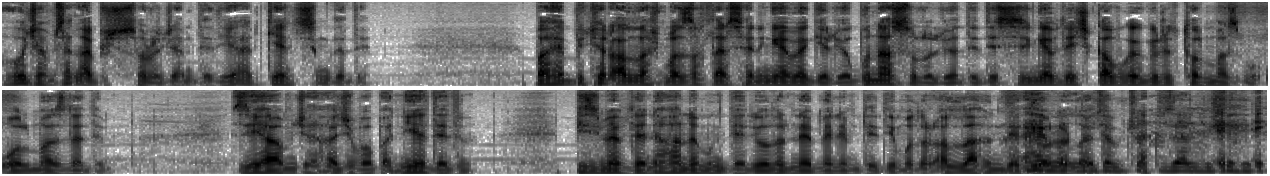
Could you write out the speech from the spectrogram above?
hocam sana bir şey soracağım dedi ya gençsin dedi. Bak bütün anlaşmazlıklar senin eve geliyor. Bu nasıl oluyor dedi. Sizin evde hiç kavga gürültü olmaz mı? Olmaz dedim. Ziya amca Hacı Baba niye dedim. Bizim evde ne hanımın dediği olur ne benim dediğim olur. Allah'ın dediği Eyvallah olur. Eyvallah hocam çok güzel bir şey.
